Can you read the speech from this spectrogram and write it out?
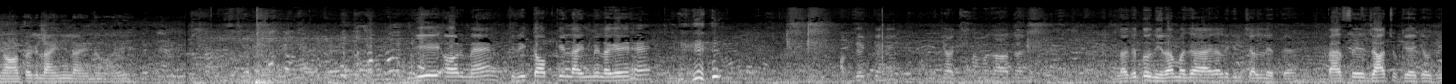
यहाँ तक लाइन ही लाइन है भाई। ये और मैं थ्री टॉप के लाइन में लगे हैं। अब देखते हैं क्या कितना मज़ा आता है। लगे तो नीरा मज़ा आएगा लेकिन चल लेते हैं। पैसे जा चुके हैं क्योंकि।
